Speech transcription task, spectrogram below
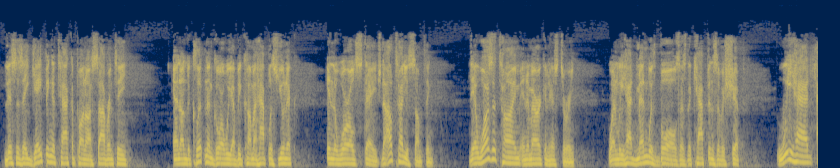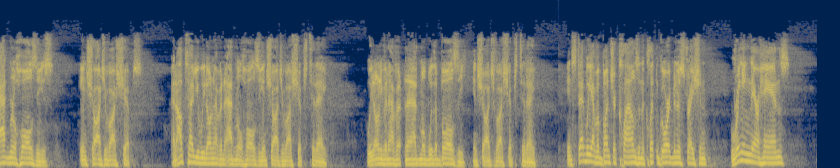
This is a gaping attack upon our sovereignty. And under Clinton and Gore, we have become a hapless eunuch in the world stage. Now, I'll tell you something. There was a time in American history when we had men with balls as the captains of a ship we had Admiral Halsey's in charge of our ships. And I'll tell you, we don't have an Admiral Halsey in charge of our ships today. We don't even have an Admiral with a ballsy in charge of our ships today. Instead, we have a bunch of clowns in the Clinton Gore administration wringing their hands,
